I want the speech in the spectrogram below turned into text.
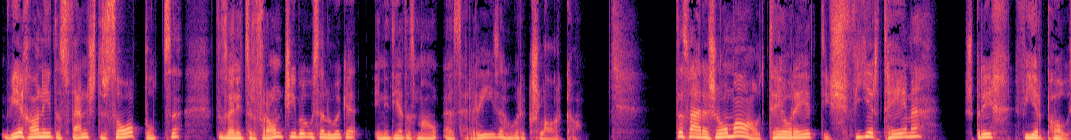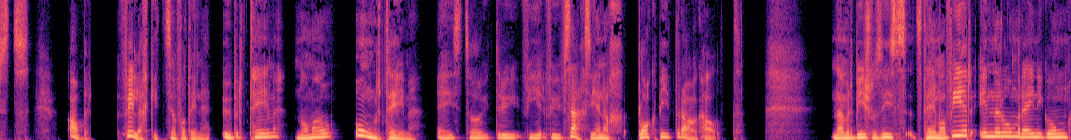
wie kann ich das Fenster so putzen, dass wenn ich zur Frontscheibe raus schaue, ich nicht jedes Mal ein riesen Geschlag habe. Das wären schon mal theoretisch vier Themen, Sprich vier Posts. Aber vielleicht gibt es ja von diesen Überthemen nochmal Unterthemen. Eins, zwei, drei, vier, fünf, sechs, je nach Blogbeitrag halt. Nehmen wir beispielsweise das Thema 4, Innenraumreinigung.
